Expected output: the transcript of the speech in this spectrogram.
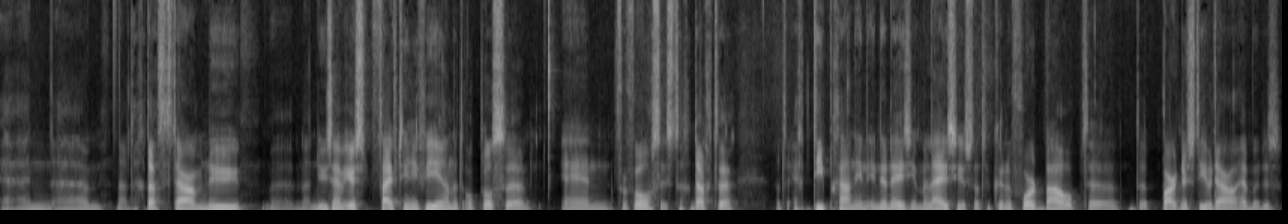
En ehm, nou, de gedachte is daarom nu... eh, nou, nu zijn we eerst 15 rivieren aan het oplossen... en vervolgens is de gedachte dat we echt diep gaan in Indonesië en Maleisië... zodat we kunnen voortbouwen op de, de partners die we daar al hebben. Dus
